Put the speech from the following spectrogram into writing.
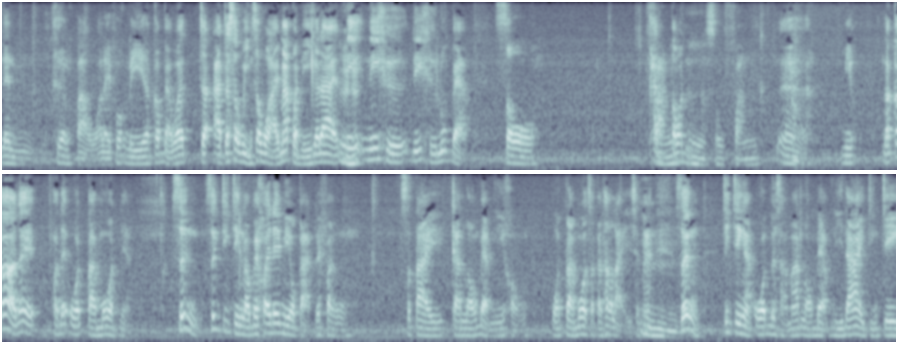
เล่นเครื่องเป่าอะไรพวกนี้แล้วก็แบบว่าจะอาจจะสวิงสวายมากกว่านี้ก็ได้อือฮึนี่นี่คือนี่คือรูปแบบโซขั้นต้นเออโซฟัง เออมีแล้วก็ได้พอได้โอ๊ตปราโมดเนี่ย ซึ่งซึ่งจริง ๆ เราไม่ค่อยได้มีโอกาสได้ฟังสไตล์การร้องแบบนี้ของโอ๊ตปราโมดสักเท่าไหร่ใช่ไหมอืมซึ่งจริง ๆ อะโอ๊ตมันสามารถร้องแบบนี้ได้จริง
